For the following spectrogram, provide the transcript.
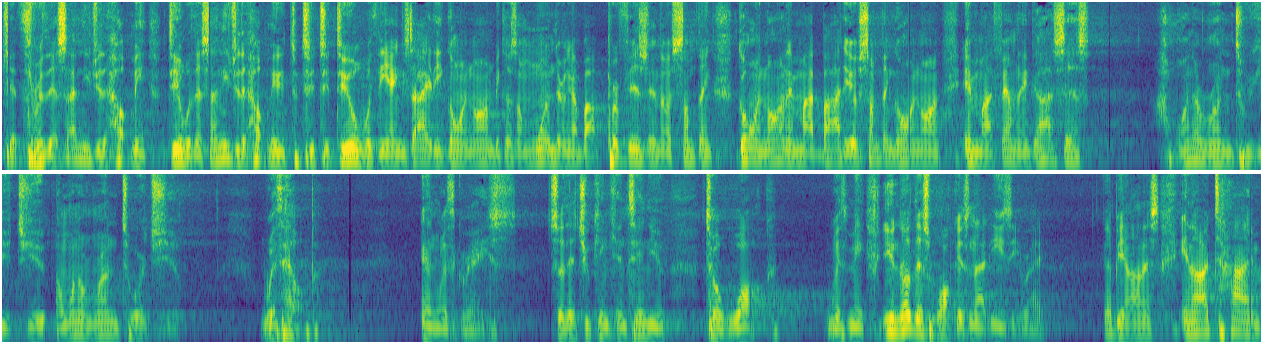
get through this. I need you to help me deal with this. I need you to help me to, to, to, deal with the anxiety going on because I'm wondering about provision or something going on in my body or something going on in my family. And God says, I want to run to you. I want to run towards you with help and with grace. So that you can continue to walk with me. You know, this walk is not easy, right? to be honest. In our time,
